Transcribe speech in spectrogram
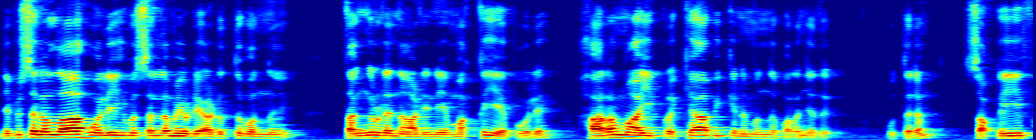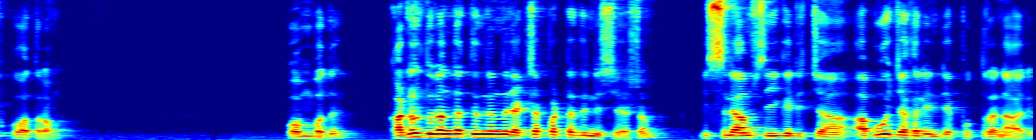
നബി സല്ലല്ലാഹു അലഹി വസല്ലമയുടെ അടുത്ത് വന്ന് തങ്ങളുടെ നാടിനെ മക്കയെ പോലെ ഹറമായി പ്രഖ്യാപിക്കണമെന്ന് പറഞ്ഞത്. ഉത്തരം സഖീഫ് ഗോത്രം. ഒമ്പത് കടൽ ദുരന്തത്തിൽ നിന്ന് രക്ഷപ്പെട്ടതിന് ശേഷം ഇസ്ലാം സ്വീകരിച്ച അബൂജഹലിന്റെ പുത്രനാര്?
